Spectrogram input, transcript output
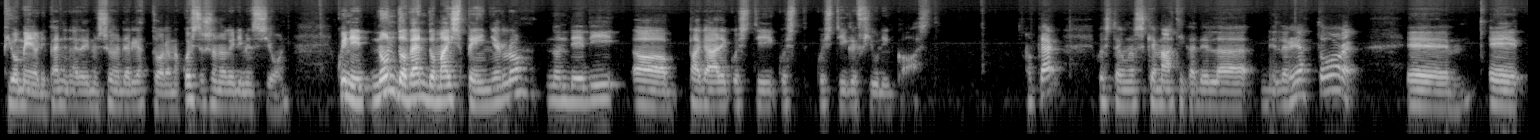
più o meno, dipende dalla dimensione del reattore, ma queste sono le dimensioni. Quindi non dovendo mai spegnerlo, non devi uh, pagare questi, questi, questi, refueling cost. Ok? Questa è una schematica del, del reattore. Eh, e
